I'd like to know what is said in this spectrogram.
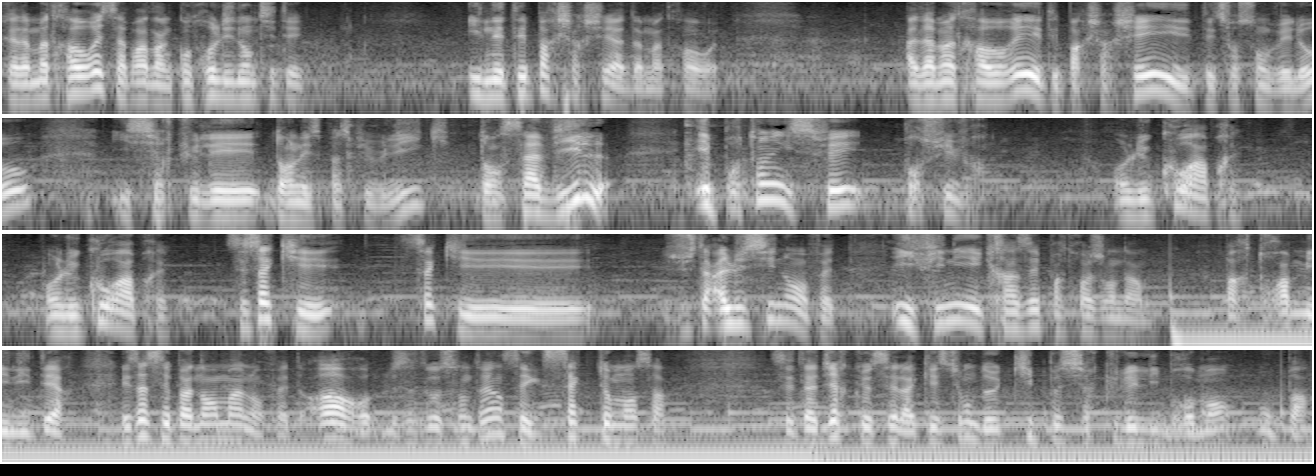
Qu'Adama Traoré, ça part d'un contrôle d'identité. Il n'était pas recherché, Adama Traoré. Adama Traoré était pas recherché, il était sur son vélo, il circulait dans l'espace public, dans sa ville, et pourtant il se fait poursuivre. On lui court après. On lui court après. C'est ça qui est, ça qui est juste hallucinant en fait. il finit écrasé par trois gendarmes, par trois militaires. Et ça c'est pas normal en fait. Or, le 761 c'est exactement ça. C'est-à-dire que c'est la question de qui peut circuler librement ou pas.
